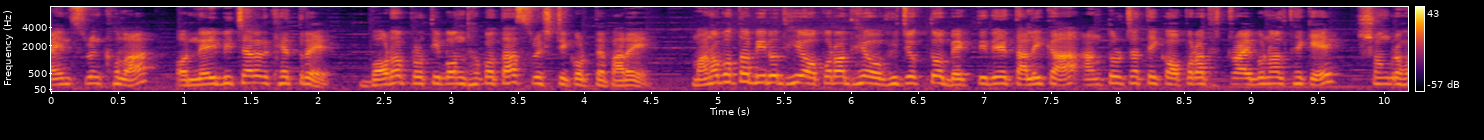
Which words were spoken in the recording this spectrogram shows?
আইন শৃঙ্খলা ও ন্যায় বিচারের ক্ষেত্রে বড় প্রতিবন্ধকতা সৃষ্টি করতে পারে। মানবতা বিরোধী অপরাধে অভিযুক্ত ব্যক্তিদের তালিকা আন্তর্জাতিক অপরাধ ট্রাইব্যুনাল থেকে সংগ্রহ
